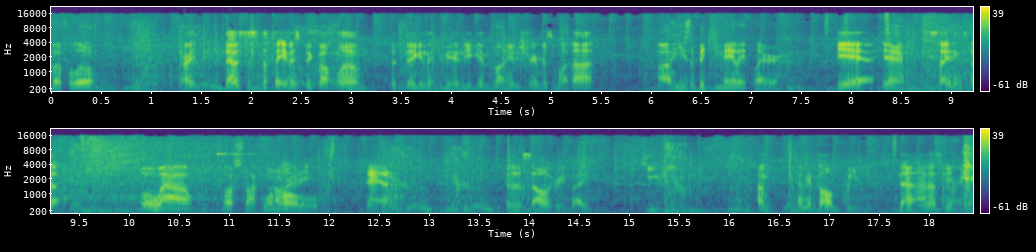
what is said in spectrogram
Buffalo. Alright, now is this the famous Big Buffalo? That's big in the community, giving money to streamers and whatnot? Uh, he's a big melee player. Yeah, yeah. Exciting stuff. Oh wow, lost stock one already. Oh, damn. This is a solid read by Kevin. I'm, I'm gonna call him Queven. Nah, that's not right.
